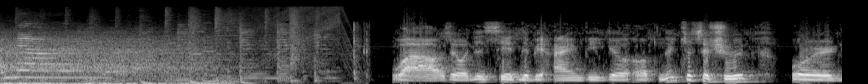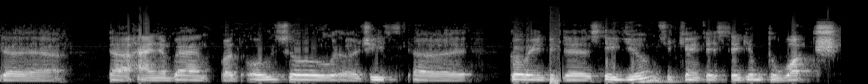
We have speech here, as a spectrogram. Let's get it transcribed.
안녕. Wow, so this is the behind video of not just the shoot or the the Hana Bank, but also uh, she's uh, going to the stadium. she going to the stadium to watch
